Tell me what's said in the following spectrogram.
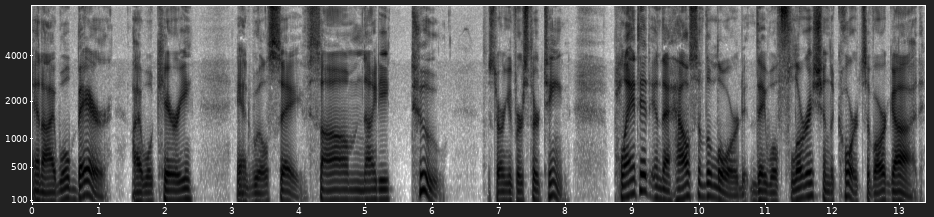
and i will bear i will carry and will save psalm 92 starting at verse 13 Planted in the house of the Lord, they will flourish in the courts of our God.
